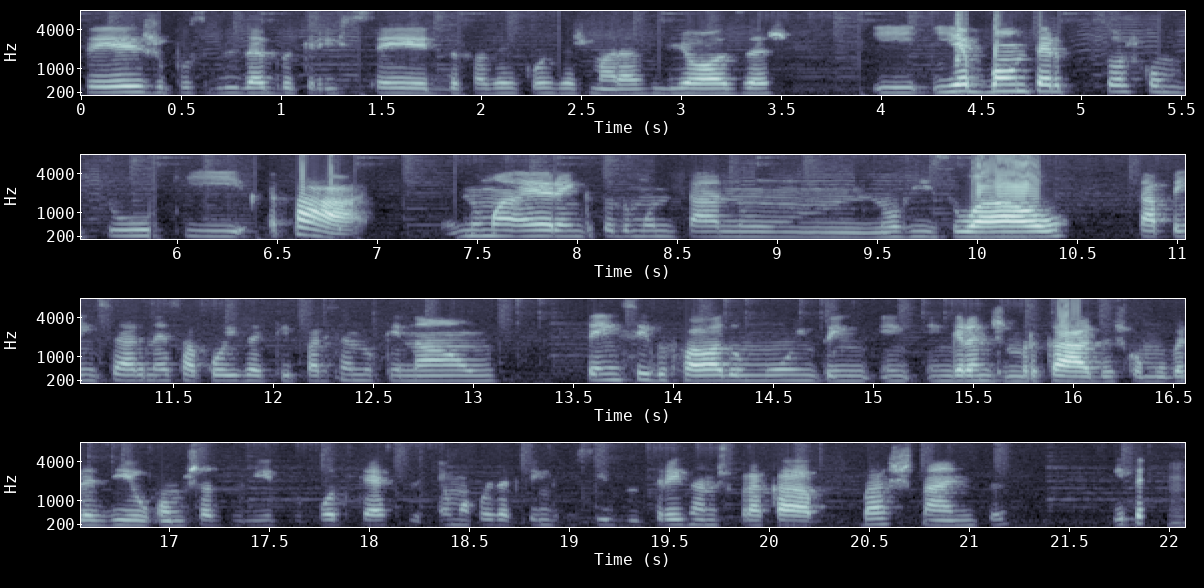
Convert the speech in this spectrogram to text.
vejo possibilidade de crescer, de fazer coisas maravilhosas e, e é bom ter pessoas como tu que, epá, numa era em que todo mundo está no, no visual, está a pensar nessa coisa que parecendo que não tem sido falado muito em, em, em grandes mercados como o Brasil, como os Estados Unidos, o podcast é uma coisa que tem crescido de três anos para cá bastante. Uhum.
